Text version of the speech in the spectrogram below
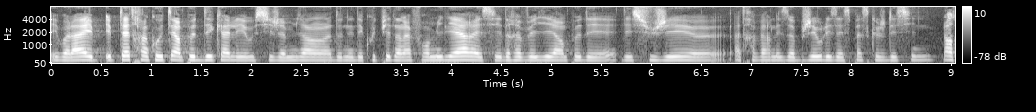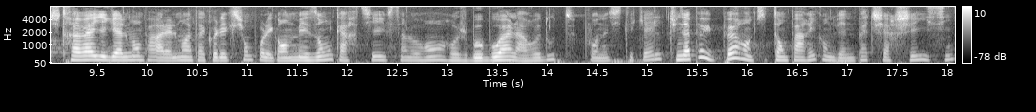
Et voilà, et, peut-être un côté un peu décalé aussi. J'aime bien donner des coups de pied dans la fourmilière et essayer de réveiller un peu des, des sujets à travers les objets ou les espaces que je dessine. Alors tu travailles également parallèlement à ta collection pour les grandes maisons, Cartier, Yves Saint-Laurent, Roche-Beaubois, La Redoute, pour ne citer qu'elles. Tu n'as pas eu peur en quittant Paris qu'on ne vienne pas te chercher ici?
